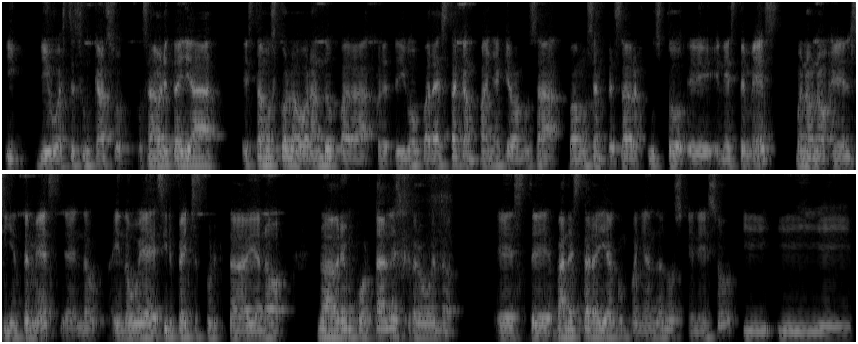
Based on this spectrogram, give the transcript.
Y digo, este es un caso. O sea, ahorita ya estamos colaborando para, te digo, para esta campaña que vamos a, vamos a empezar justo eh, en este mes. Bueno, no, en el siguiente mes. Eh, no, y no voy a decir fechas porque todavía no, no abren portales, pero bueno, este, van a estar ahí acompañándonos en eso y, y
